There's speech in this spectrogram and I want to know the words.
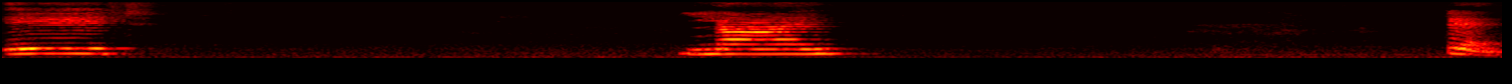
eight nine ten.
